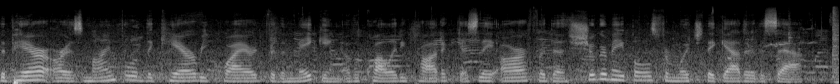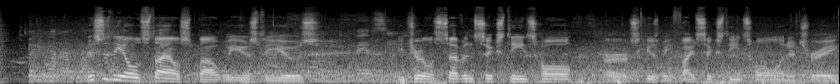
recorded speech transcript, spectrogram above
The pair are as mindful of the care required for the making of a quality product as they are for the sugar maples from which they gather the sap. This is the old style spout we used to use. You drill a 7 16 hole, or excuse me, 5 16 hole in a tree,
